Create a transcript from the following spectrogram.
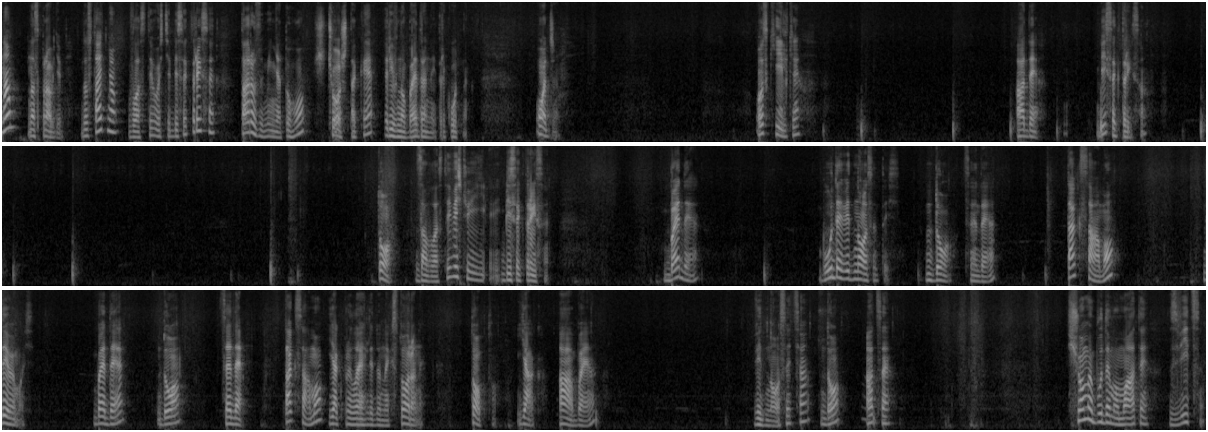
Нам насправді Достатньо властивості бісектриси та розуміння того, що ж таке рівнобедрений трикутник. Отже, оскільки АД бісектриса, то за властивістю її бісектриси БД буде відноситись до CD так само дивимось BD до CD. Так само, як прилеглі до них сторони. Тобто, як АБ відноситься до АЦ. Що ми будемо мати звідси?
